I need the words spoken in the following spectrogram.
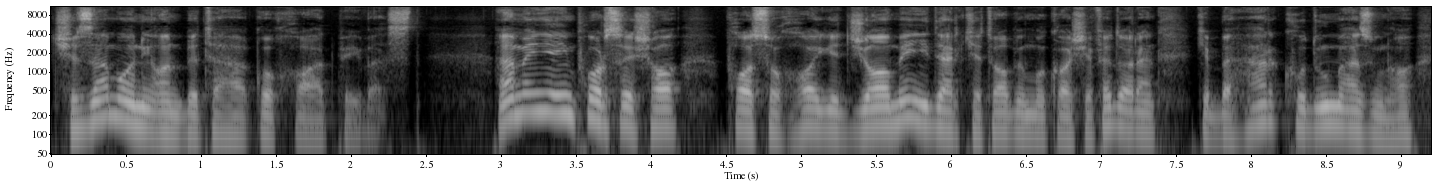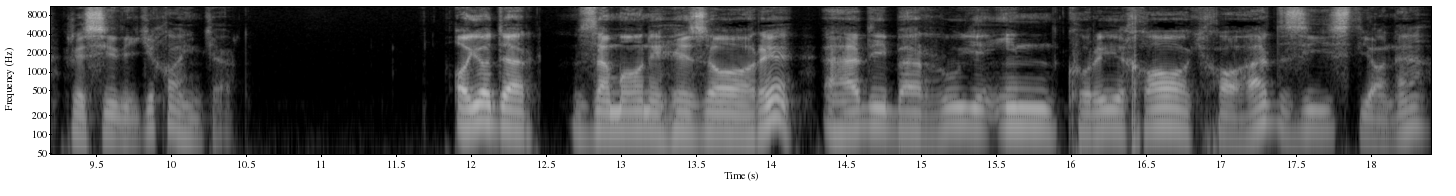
چه زمانی آن به تحقق خواهد پیوست؟ همه این پرسش ها پاسخهای جامعی در کتاب مکاشفه دارند که به هر کدوم از اونها رسیدگی خواهیم کرد. آیا در زمان هزاره احدی بر روی این کره خاک خواهد زیست یا نه؟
